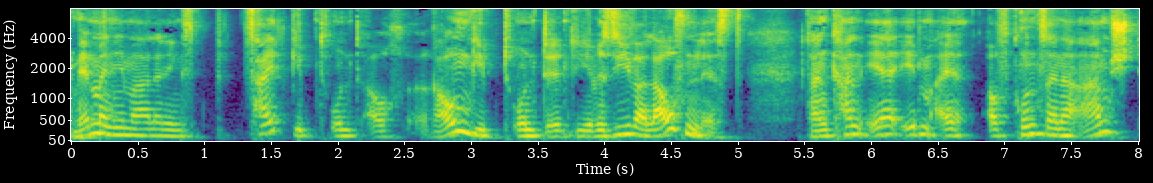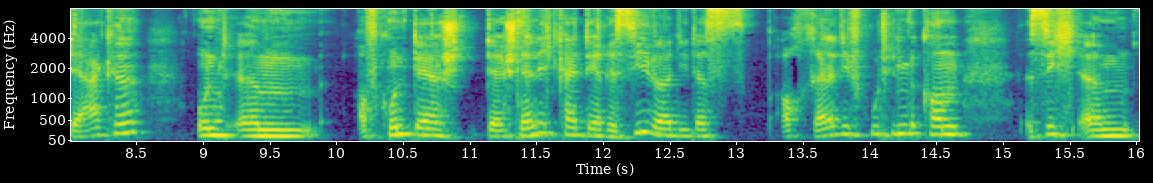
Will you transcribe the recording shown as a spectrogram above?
wenn man ihm allerdings Zeit gibt und auch Raum gibt und äh, die Receiver laufen lässt, dann kann er eben aufgrund seiner Armstärke und ähm, aufgrund der, der Schnelligkeit der Receiver, die das auch relativ gut hinbekommen, sich ähm,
